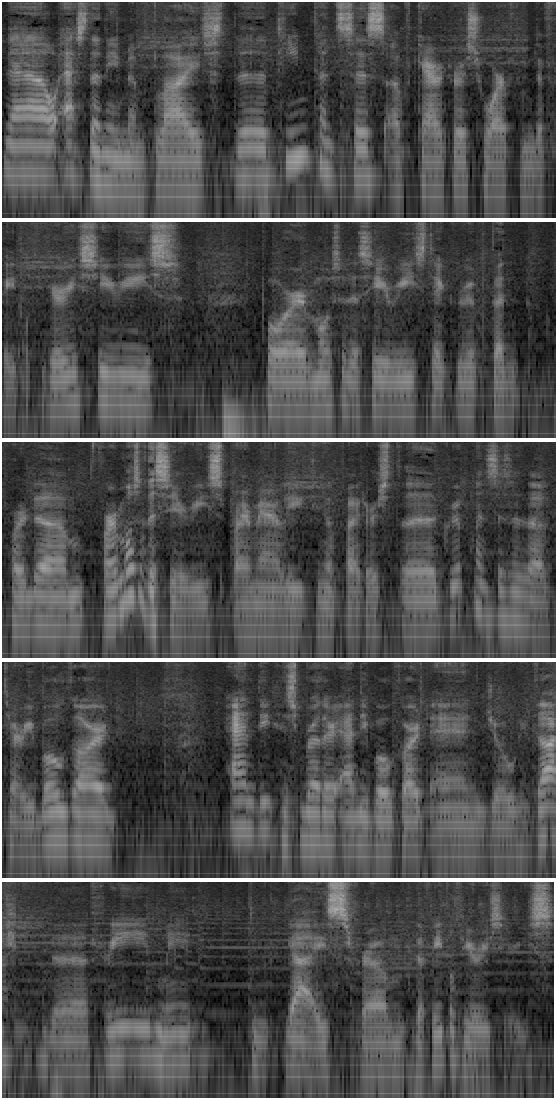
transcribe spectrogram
Now, as the name implies, the team consists of characters who are from the Fatal Fury series. For most of the series, the group con- for the for most of the series, primarily King of Fighters, the group consisted of Terry Bogard, Andy, his brother Andy Bogard, and Joe Higashi, the three main guys from the Fatal Fury series.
